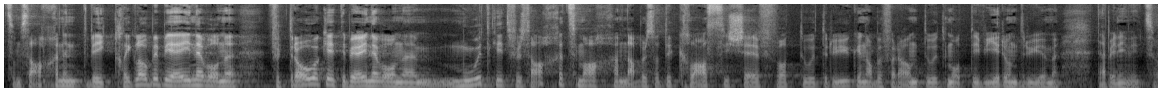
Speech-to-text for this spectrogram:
zum Sachen entwickeln. Ich glaube, ich bin einer, der einem Vertrauen gibt, ich bin einer, der einem Mut gibt, für Sachen zu machen, aber so der klassische Chef, der rügen, aber vor allem motivieren und rühmen, da bin ich nicht so.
